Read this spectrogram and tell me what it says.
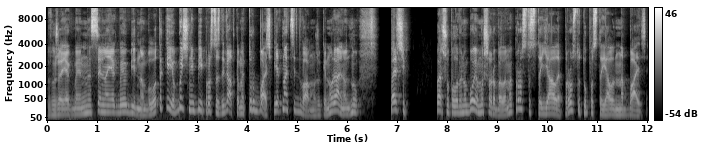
Тут вже якби не сильно якби обідно було. Такий обичний бій, просто з дев'ятками, турбач, 15-2, мужики. Ну реально, ну. Перші, першу половину бою ми що робили? Ми просто стояли, просто тупо стояли на базі.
